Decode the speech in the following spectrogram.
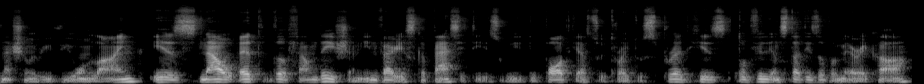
national review online is now at the foundation in various capacities. We do podcasts we try to spread his tocquevillian studies of america.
